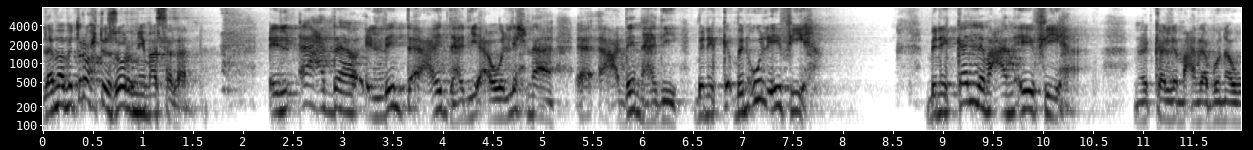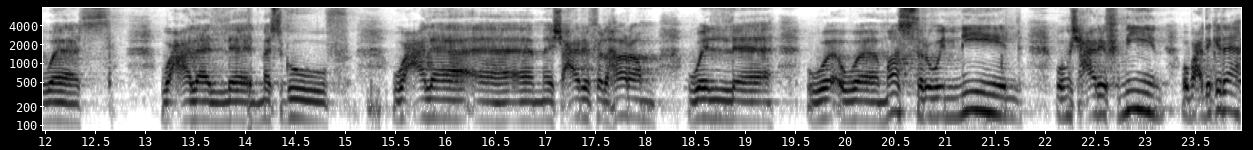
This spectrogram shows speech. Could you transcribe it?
لما بتروح تزورني مثلا القعدة اللي أنت قاعدها دي أو اللي إحنا قاعدينها دي بنقول إيه فيها؟ بنتكلم عن إيه فيها؟ بنتكلم عن أبو نواس وعلى المسجوف وعلى آه، مش عارف الهرم وال ومصر والنيل ومش عارف مين. وبعد كده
